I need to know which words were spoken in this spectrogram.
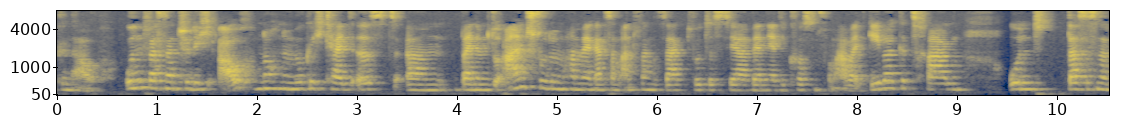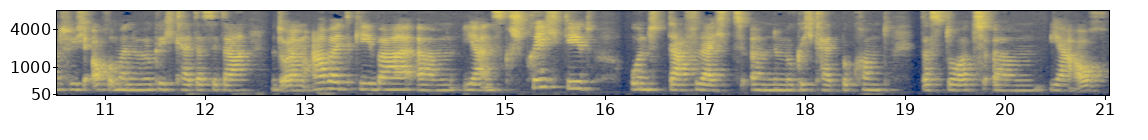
Genau. Und was natürlich auch noch eine Möglichkeit ist, ähm, bei einem dualen Studium haben wir ganz am Anfang gesagt, wird es ja, werden ja die Kosten vom Arbeitgeber getragen. Und das ist natürlich auch immer eine Möglichkeit, dass ihr da mit eurem Arbeitgeber ähm, ja ins Gespräch geht und da vielleicht ähm, eine Möglichkeit bekommt, dass dort ähm, ja auch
